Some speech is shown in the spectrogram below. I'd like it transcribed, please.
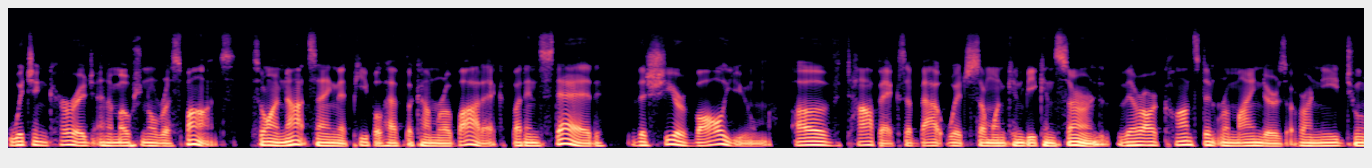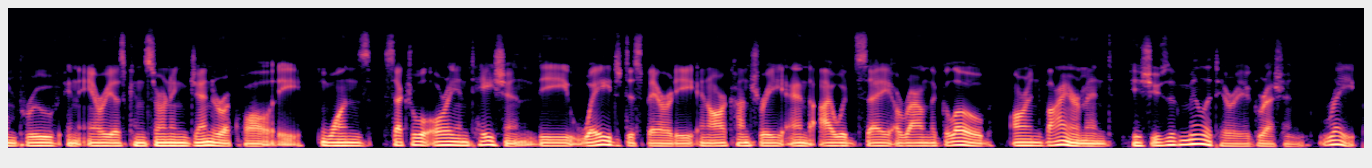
which encourage an emotional response. So I'm not saying that people have become robotic, but instead, the sheer volume of topics about which someone can be concerned. There are constant reminders of our need to improve in areas concerning gender equality, one's sexual orientation, the wage disparity in our country and I would say around the globe, our environment, issues of military aggression, rape,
